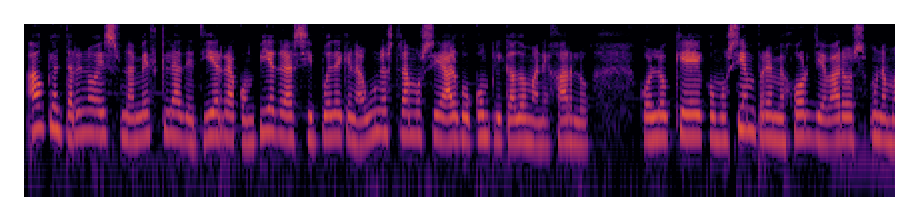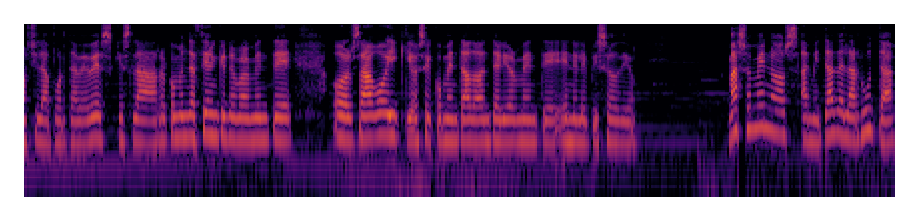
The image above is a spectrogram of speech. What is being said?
aunque el terreno es una mezcla de tierra con piedras y puede que en algunos tramos sea algo complicado manejarlo. Con lo que, como siempre, mejor llevaros una mochila porta bebés, que es la recomendación que normalmente os hago y que os he comentado anteriormente en el episodio. Más o menos a mitad de la ruta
